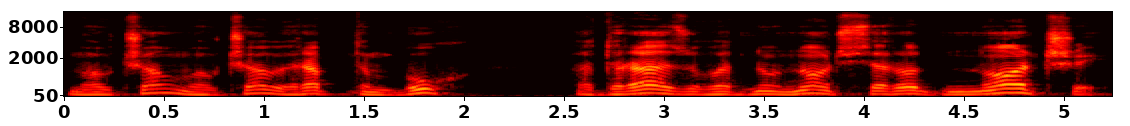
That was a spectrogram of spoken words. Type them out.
Маўчаў, маўчаў і раптам бух адразу в одну ноч сярод ночы.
